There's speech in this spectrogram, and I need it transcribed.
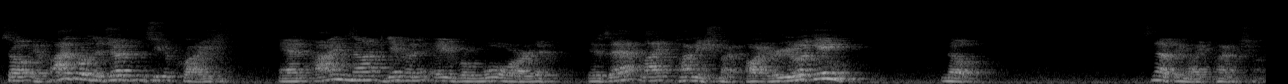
So if I go to the judgment seat of Christ and I'm not given a reward, is that like punishment? All right, are you looking? No. It's nothing like punishment.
